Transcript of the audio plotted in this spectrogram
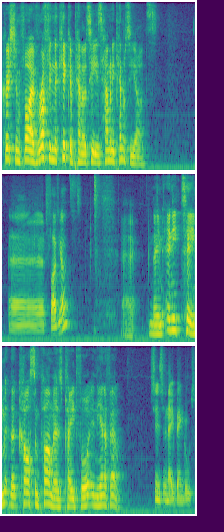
question five: Roughing the kicker penalty is how many penalty yards? Uh, five yards. Uh, name any team that Carson Palmer has played for in the NFL. Cincinnati Bengals.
